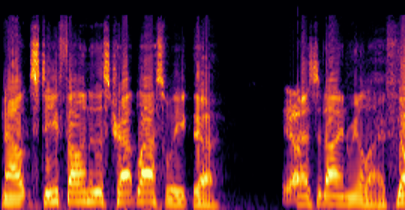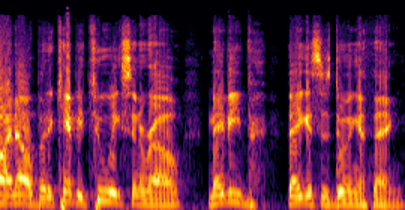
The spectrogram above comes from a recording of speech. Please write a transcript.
Now Steve fell into this trap last week, Yeah. Yeah. as did I in real life. No, I know, but it can't be two weeks in a row. Maybe Vegas is doing a thing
